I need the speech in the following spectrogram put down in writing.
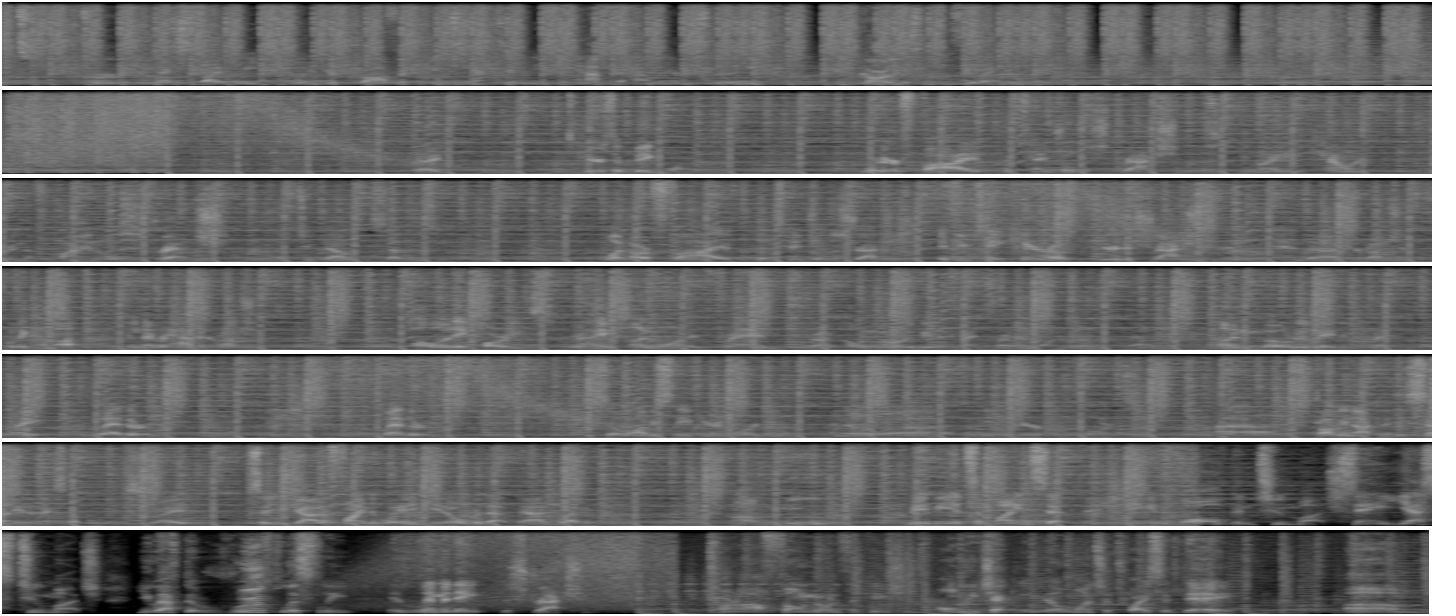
for the next five weeks, what are your profit-producing activities that have to happen every single week, regardless if you feel like doing it Okay? Here's a big one. What are five potential distractions you might encounter during the final stretch of 2017? What are five potential distractions? If you take care of your distractions and, and uh, interruptions before they come up, you'll never have interruptions holiday parties, right? Unwanted friends, or unmotivated friends, sorry, unwanted Unmotivated friends, right? Weather. Weather. So obviously if you're in Oregon, I know uh, some people here from Florence, uh, it's probably not going to be sunny the next couple weeks, right? So you got to find a way to get over that bad weather. Um, move. Maybe it's a mindset thing, being involved in too much, saying yes too much. You have to ruthlessly eliminate distraction. Turn off phone notifications. Only check email once or twice a day. Um,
